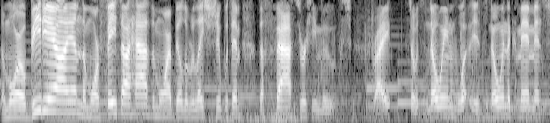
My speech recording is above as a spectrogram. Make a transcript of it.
the more obedient I am, the more faith I have, the more I build a relationship with him, the faster he moves, right? So it's knowing what it's knowing the commandments,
